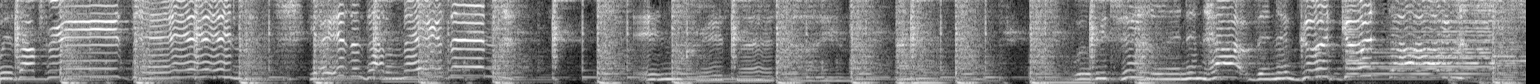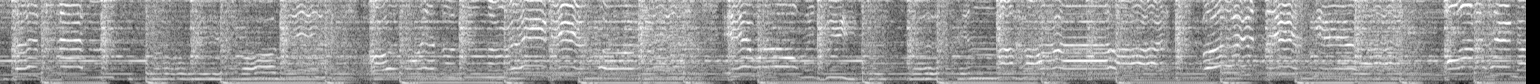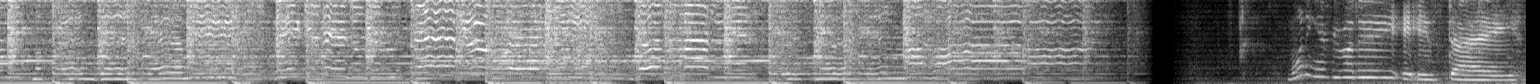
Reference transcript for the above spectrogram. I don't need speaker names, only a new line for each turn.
without freezing. Yeah, isn't that amazing? In Christmas times, we'll be chilling and having a good,
day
